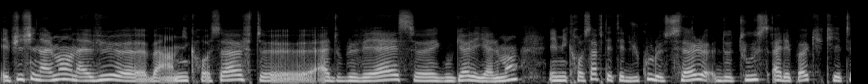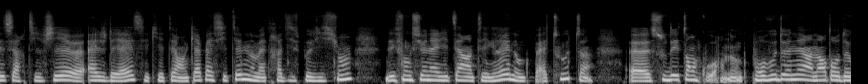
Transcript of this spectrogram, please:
Et puis finalement on a vu ben, Microsoft, AWS et Google également. Et Microsoft était du coup le seul de tous à l'époque qui était certifié HDS et qui était en capacité de nous mettre à disposition des fonctionnalités intégrées, donc pas toutes, sous des temps courts. Donc pour vous donner un ordre de,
